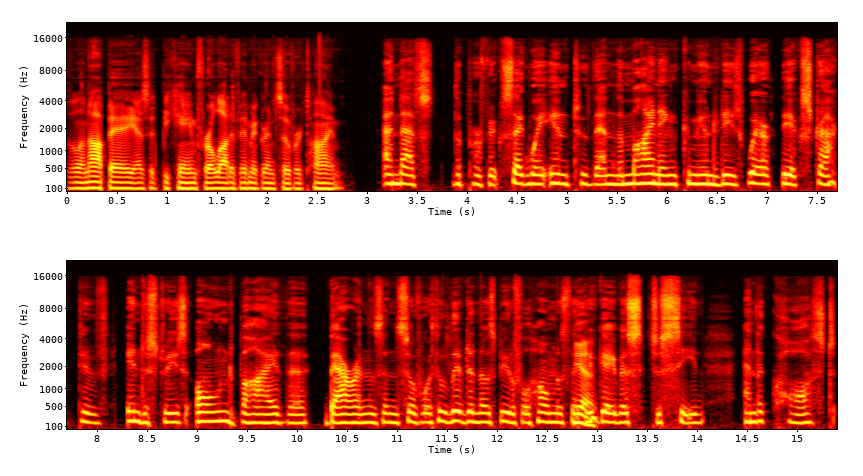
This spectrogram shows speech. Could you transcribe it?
the Lenape as it became for a lot of immigrants over time. And that's the perfect segue into then the mining communities where the extractive industries owned by the barons and so forth who lived in those beautiful homes that yeah. you gave us to see. and the cost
